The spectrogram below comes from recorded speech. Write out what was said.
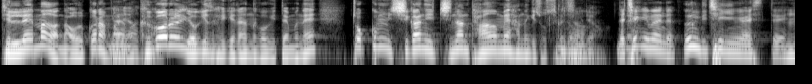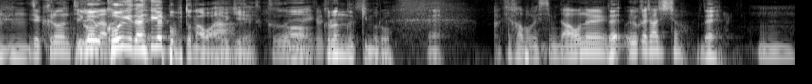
딜레마가 나올 거란 네, 말이야. 맞아요. 그거를 여기서 해결하는 거기 때문에 조금 시간이 지난 다음에 하는 게 좋습니다. 그쵸. 오히려. 내 네. 책임이었는데 응네 책임이야 했을 때 음, 음. 이제 그런 이거 딜레마가 거기에 대한 해결법도 나와 아, 여기에. 그, 어, 그런 느낌으로. 그렇게 가보겠습니다. 아, 오늘 네. 여기까지 하시죠. 네. 음.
